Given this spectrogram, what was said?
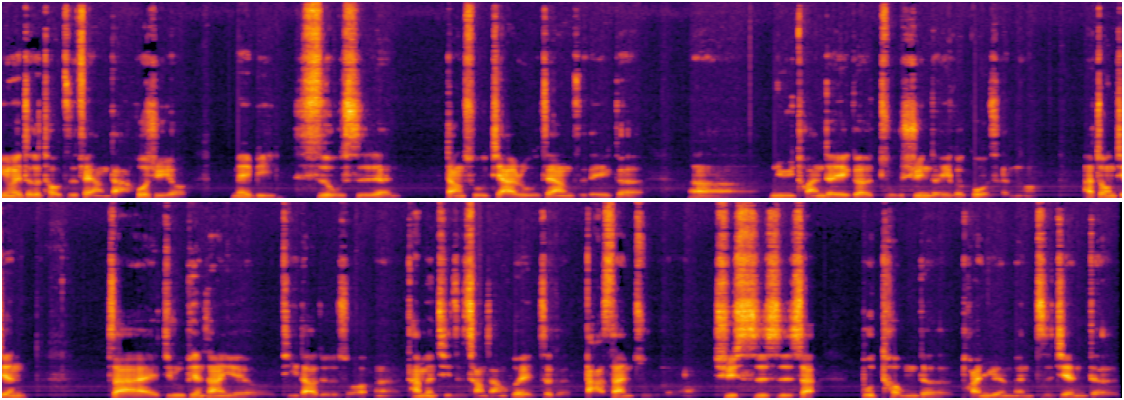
因为这个投资非常大。或许有 maybe 四五十人，当初加入这样子的一个呃女团的一个主训的一个过程哦，啊，中间在纪录片上也有提到，就是说，呃，他们其实常常会这个打散组合哦，去试试在不同的团员们之间的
